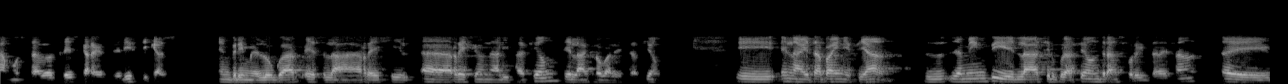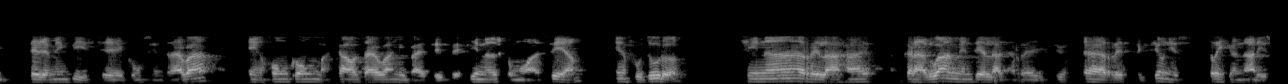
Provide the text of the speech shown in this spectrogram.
ha mostrado tres características. En primer lugar, es la eh, regionalización de la globalización. Y en la etapa inicial, la circulación transfronteriza eh, del RMB se concentraba en Hong Kong, Macao, Taiwán y países vecinos como ASEAN. En futuro, China relaja gradualmente las eh, restricciones regionales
